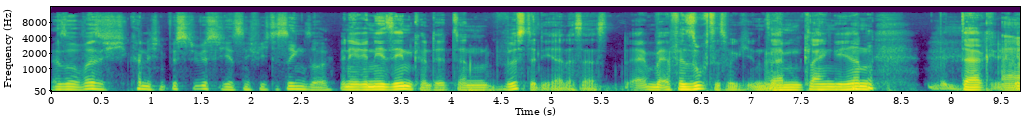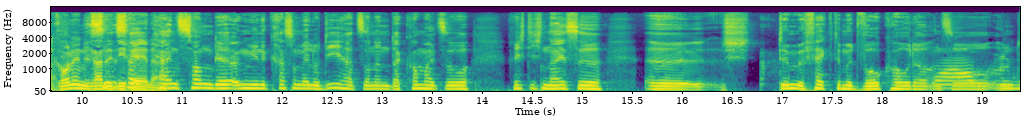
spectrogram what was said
Also, weiß ich, kann ich, wüsste, wüsste ich jetzt nicht, wie ich das singen soll. Wenn ihr René sehen könntet, dann wüsstet ihr, dass er es, er er versucht es wirklich in seinem kleinen Gehirn. Da rollen Es gerade ist die halt Räder. kein Song, der irgendwie eine krasse Melodie hat, sondern da kommen halt so richtig nice äh, Stimmeffekte mit Vocoder und so und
